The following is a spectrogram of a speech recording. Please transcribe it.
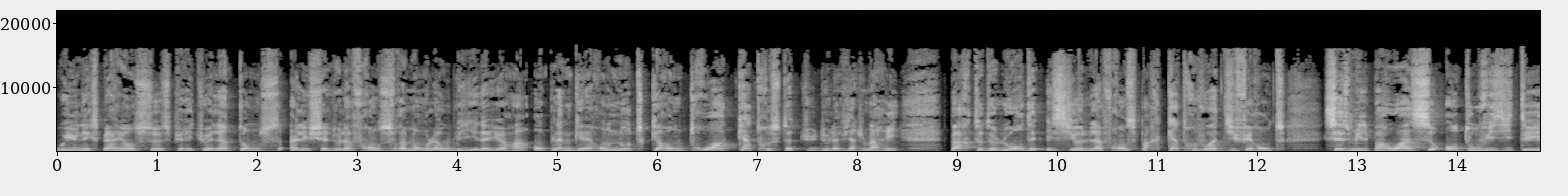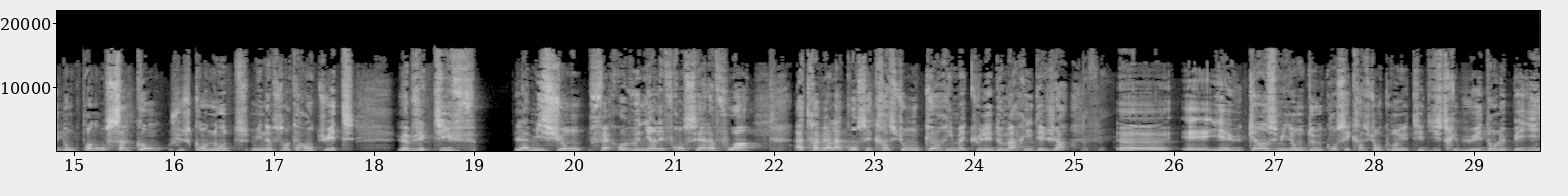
Oui, une expérience euh, spirituelle intense à l'échelle de la France, vraiment. On l'a oublié d'ailleurs. Hein. En pleine guerre, en août 43, quatre statues de la Vierge Marie partent de Lourdes et sillonnent la France par quatre voies différentes. 16 000 paroisses en tout visitées donc pendant cinq ans jusqu'en août 1948. L'objectif la mission, faire revenir les Français à la foi, à travers la consécration au cœur immaculé de Marie déjà. Euh, il y a eu 15 millions de consécrations qui ont été distribuées dans le pays,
